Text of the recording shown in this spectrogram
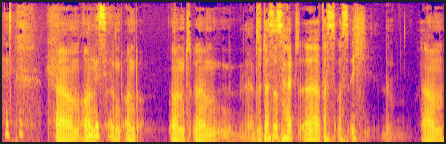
ähm, und, und, und, und ähm, also das ist halt äh, was, was ich ähm,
